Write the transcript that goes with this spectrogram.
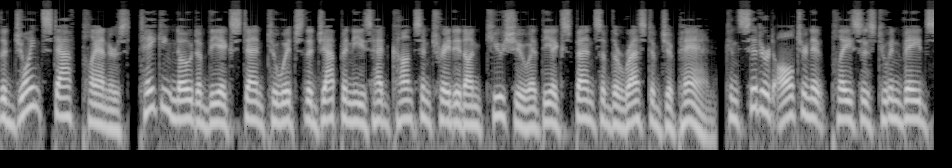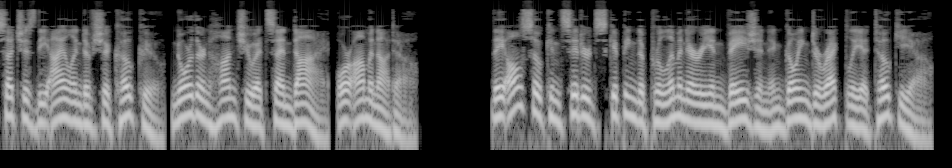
The Joint Staff Planners, taking note of the extent to which the Japanese had concentrated on Kyushu at the expense of the rest of Japan, considered alternate places to invade such as the island of Shikoku, northern Honshu at Sendai, or Ominato. They also considered skipping the preliminary invasion and going directly at Tokyo.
